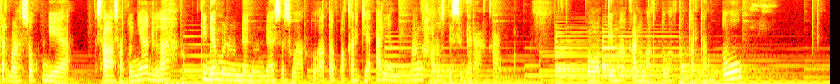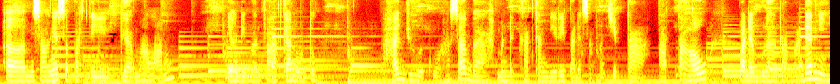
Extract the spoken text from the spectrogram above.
termasuk dia salah satunya adalah tidak menunda-nunda sesuatu atau pekerjaan yang memang harus disegerakan. Mengoptimalkan waktu-waktu tertentu uh, misalnya seperti gak malam yang dimanfaatkan untuk tahajud, muhasabah, mendekatkan diri pada Sang Pencipta atau pada bulan Ramadan nih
